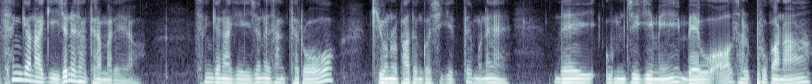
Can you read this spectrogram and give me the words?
생겨나기 이전의 상태란 말이에요. 생겨나기 이전의 상태로 기운을 받은 것이기 때문에 내 움직임이 매우 어설프거나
